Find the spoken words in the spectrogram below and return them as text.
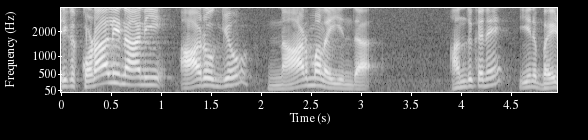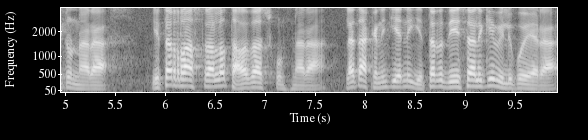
ఇక కొడాలి నాని ఆరోగ్యం నార్మల్ అయ్యిందా? అందుకనే ఈయన బయట ఉన్నారా ఇతర రాష్ట్రాల్లో తలదాచుకుంటున్నారా? లేకపోతే అక్కడి నుంచి ఏమైనా ఇతర దేశాలకే వెళ్ళిపోయారా?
